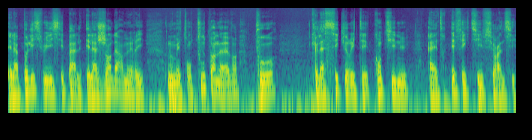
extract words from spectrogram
et la police municipale et la gendarmerie, nous mettons tout en œuvre pour que la sécurité continue à être effective sur Annecy.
